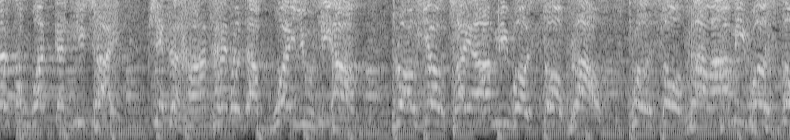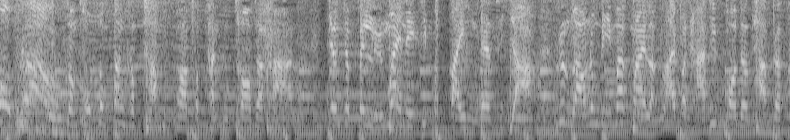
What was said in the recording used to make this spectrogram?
นั้นต้องวัดกันที่ใจเกียรติทหารไทยระดับไว้อยู่ที่อาร์ม Royal Thai Army ความสัมพันธ์ของทอทหาร ยังจะเป็นหรือไม่ในที่ปไตยของแดนสยาม เรื่องราวนั้นมีมากมายหลากหลายปัญหาที่พอจะถามกระแส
